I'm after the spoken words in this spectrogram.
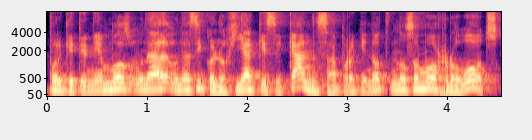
porque tenemos una, una psicología que se cansa, porque no, no, somos robots.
